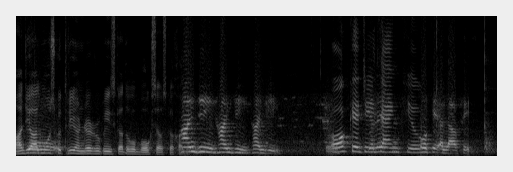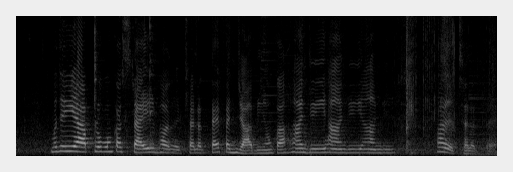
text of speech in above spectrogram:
हाँ जी ऑलमोस्ट को थ्री हंड्रेड रुपीज़ का तो वो बॉक्स है उसका हाँ जी हाँ जी हाँ जी। ओके जी थैंक यू ओके अल्लाह हाफिज। मुझे ये आप लोगों का स्टाइल बहुत अच्छा लगता है पंजाबियों का। हाँ जी हाँ जी हाँ जी। बहुत अच्छा लगता है।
